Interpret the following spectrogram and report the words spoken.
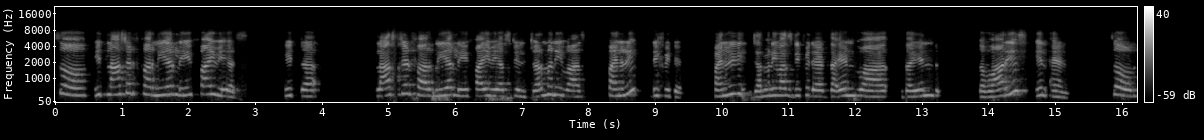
So it lasted for nearly five years. It uh, lasted for nearly five years till Germany was finally defeated. Finally, Germany was defeated. The end was the end. The war is in end. So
